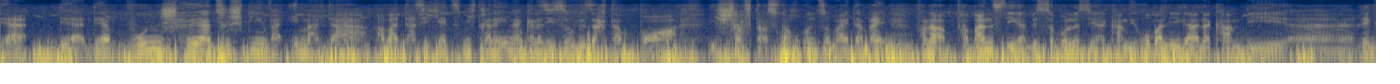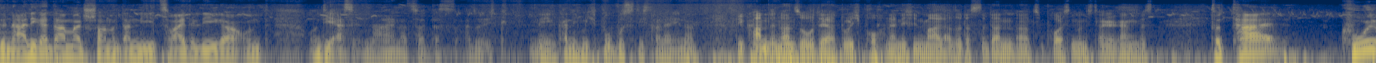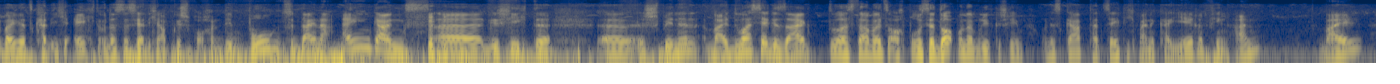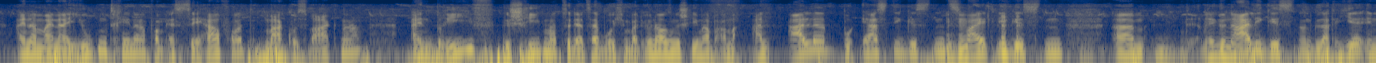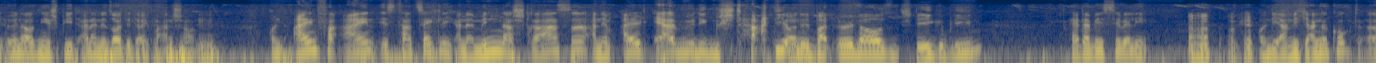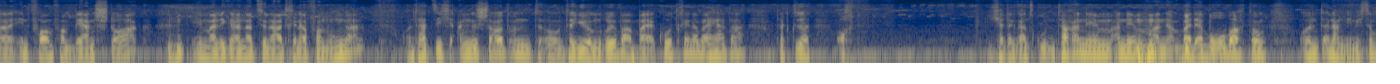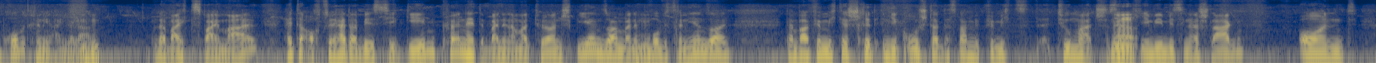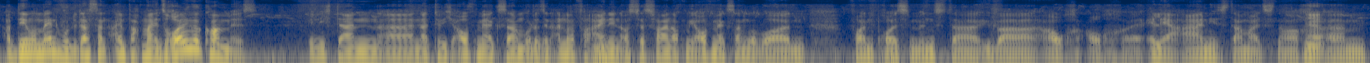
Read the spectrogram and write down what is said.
der, der, der Wunsch, höher zu spielen, war immer da. Aber dass ich jetzt mich daran erinnern kann, dass ich so gesagt habe, boah, ich schaffe das noch und so weiter. Weil von der Verbandsliga bis zur Bundesliga kam die Oberliga, da kam die äh, Regionalliga damals schon und dann die zweite Liga und, und die erste. Nein, das, das, also ich nee, kann ich mich bewusst nicht daran erinnern. Wie kam denn dann so der Durchbruch, nenne ich ihn mal, also dass du dann äh, zu Preußen Münster gegangen bist? Total cool, weil jetzt kann ich echt, und das ist ja nicht abgesprochen, den Bogen zu deiner Eingangsgeschichte äh, äh, spinnen, weil du hast ja gesagt, du hast damals auch Borussia Dortmund einen Brief geschrieben. Und es gab tatsächlich, meine Karriere fing an, weil einer meiner Jugendtrainer vom SC Herford, Markus Wagner, einen Brief geschrieben hat, zu der Zeit, wo ich in Bad Oeynhausen geschrieben habe, an alle Erstligisten, mhm. Zweitligisten, ähm, Regionalligisten und gesagt, hier in Oeynhausen, hier spielt einer, den solltet ihr euch mal anschauen. Mhm. Und ein Verein ist tatsächlich an der Mindener Straße, an dem altehrwürdigen Stadion mhm. in Bad Oeynhausen stehen geblieben. Hertha BSC Berlin. Aha, okay. Und die haben mich angeguckt äh, in Form von Bernd Stork, mhm. ehemaliger Nationaltrainer von Ungarn und hat sich angeschaut und äh, unter Jürgen Röber war er Co-Trainer bei Hertha und hat gesagt, ach, ich hatte einen ganz guten Tag an dem, an dem, mhm. an, bei der Beobachtung und dann haben die mich zum Probetraining eingeladen. Mhm. Und da war ich zweimal, hätte auch zu Hertha BSC gehen können, hätte bei den Amateuren spielen sollen, bei den mhm. Profis trainieren sollen. Dann war für mich der Schritt in die Großstadt, das war für mich too much. Das ja. hat mich irgendwie ein bisschen erschlagen. Und ab dem Moment, wo das dann einfach mal ins Rollen gekommen ist, bin ich dann äh, natürlich aufmerksam oder sind andere Vereine in Ostwestfalen auf mich aufmerksam geworden, von Preußen Münster über auch, auch äh, LR Anis damals noch, ja. ähm,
